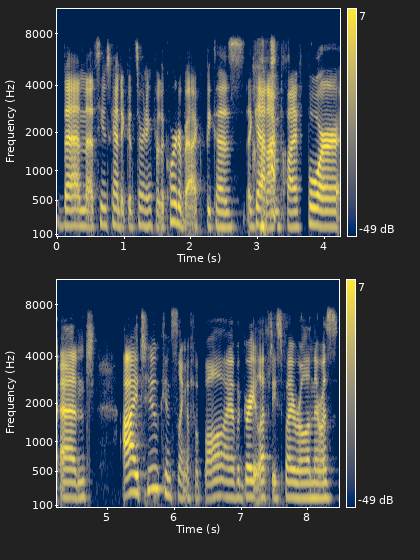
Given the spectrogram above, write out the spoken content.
then that seems kind of concerning for the quarterback because again, I'm five four and I too can sling a football. I have a great lefty spiral, and there was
